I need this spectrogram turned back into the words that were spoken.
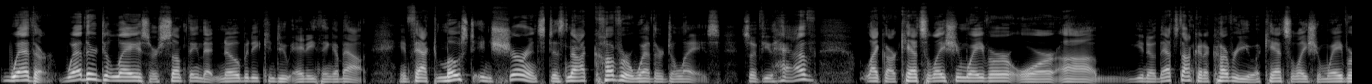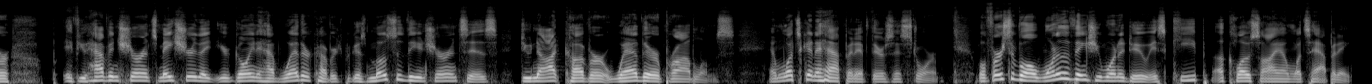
weather. Weather delays are something that nobody can do anything about. In fact, most insurance does not cover weather delays. So if you have like our cancellation waiver, or um, you know that's not going to cover you a cancellation waiver. If you have insurance, make sure that you're going to have weather coverage because most of the insurances do not cover weather problems. And what's going to happen if there's a storm? Well, first of all, one of the things you want to do is keep a close eye on what's happening.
